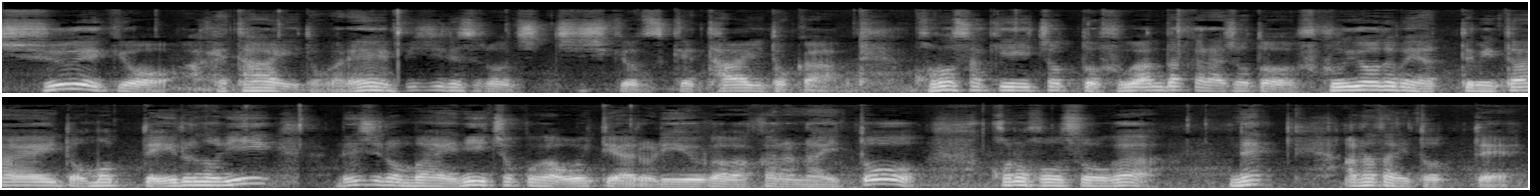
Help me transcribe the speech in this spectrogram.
収益を上げたいとかね、ビジネスの知識をつけたいとか、この先ちょっと不安だからちょっと副業でもやってみたいと思っているのに、レジの前にチョコが置いてある理由がわからないと、この放送がね、あなたにとって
